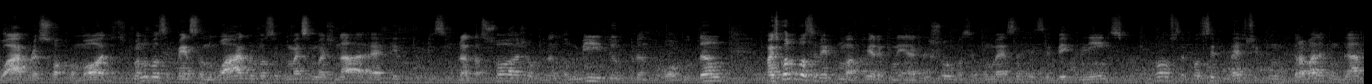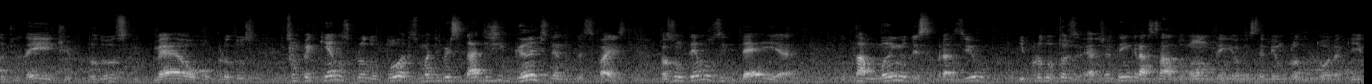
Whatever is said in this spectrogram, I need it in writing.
o agro é só commodities, quando você pensa no agro, você começa a imaginar é aquele que se planta soja, planta milho, planta o algodão. Mas quando você vem para uma feira que nem a AgriShow, você começa a receber clientes. Nossa, você mexe com, trabalha com gado de leite, produz mel ou produz. São pequenos produtores, uma diversidade gigante dentro desse país. Nós não temos ideia do tamanho desse Brasil e produtores. Achei até engraçado. Ontem eu recebi um produtor aqui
